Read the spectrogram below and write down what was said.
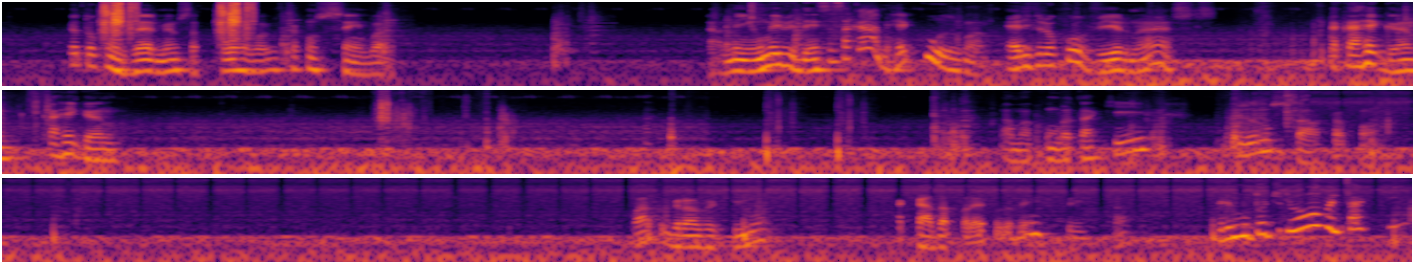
Eu tô com zero mesmo, essa porra, vou ficar com 100, bora. Ah, nenhuma evidência é sacanagem, me recuso, mano. Ele virou coveiro, né? Tá carregando, carregando. A macumba tá aqui. Pisou no sal, tá bom. Quatro graus aqui. A casa parece toda bem fria, tá? Ele mudou de novo, ele tá aqui.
